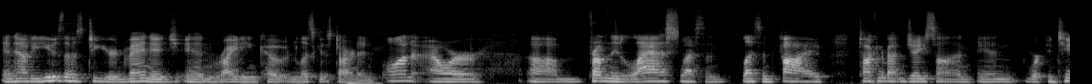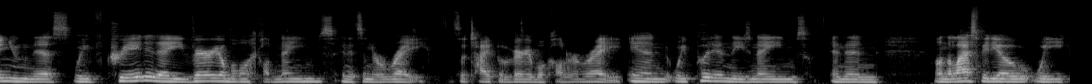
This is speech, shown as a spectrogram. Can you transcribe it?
and how to use those to your advantage in writing code. Let's get started. On our, um, from the last lesson, lesson five, talking about JSON, and we're continuing this, we've created a variable called names, and it's an array. It's a type of variable called an array. And we've put in these names and then on the last video, we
